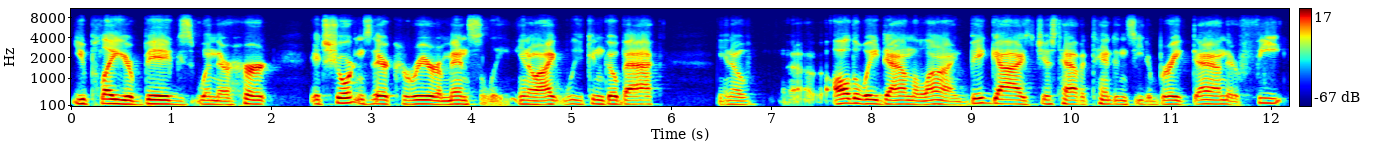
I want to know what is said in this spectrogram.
you play your bigs when they're hurt. It shortens their career immensely. You know, I we can go back, you know, uh, all the way down the line. Big guys just have a tendency to break down their feet,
